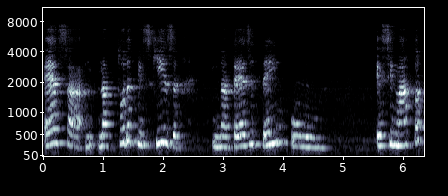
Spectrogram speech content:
essa, na toda pesquisa, na tese, tem o, esse mapa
